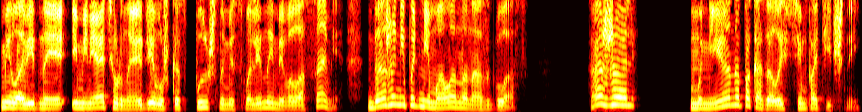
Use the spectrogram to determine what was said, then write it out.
миловидная и миниатюрная девушка с пышными смоляными волосами, даже не поднимала на нас глаз. А жаль. Мне она показалась симпатичной,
